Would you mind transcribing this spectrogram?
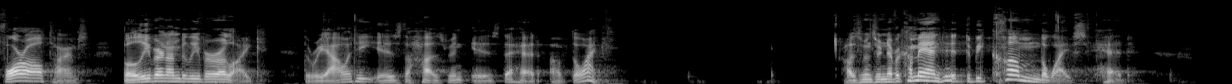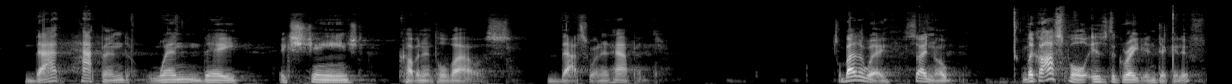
for all times, believer and unbeliever alike. The reality is the husband is the head of the wife. Husbands are never commanded to become the wife's head. That happened when they exchanged covenantal vows. That's when it happened. By the way, side note, the gospel is the great indicative.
